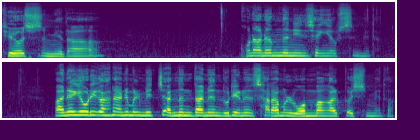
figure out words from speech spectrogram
되었습니다. 고난 없는 인생이 없습니다. 만약에 우리가 하나님을 믿지 않는다면 우리는 사람을 원망할 것입니다.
